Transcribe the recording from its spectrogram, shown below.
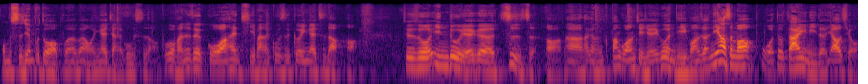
我们时间不多，不然不然我应该讲个故事哦。不过反正这个国王和棋盘的故事，各位应该知道啊。就是说印度有一个智者啊，那他可能帮国王解决一个问题，国王说你要什么，我都答应你的要求。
